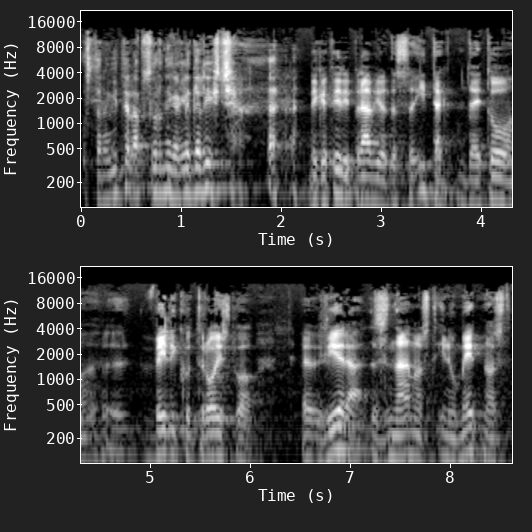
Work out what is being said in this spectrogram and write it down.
ustanovitelj absurdnega gledališča. Nekateri pravijo, da, itak, da je to eh, veliko trojstvo, eh, vera, znanost in umetnost,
